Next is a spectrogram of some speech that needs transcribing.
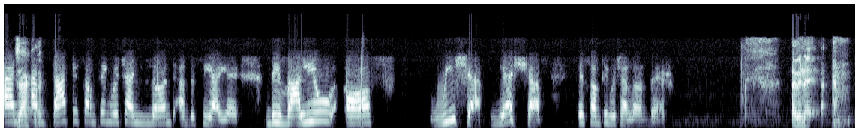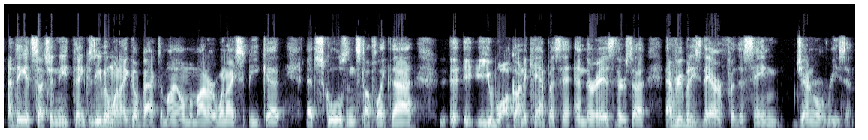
and, exactly. and that is something which I learned at the CIA. The value of we chef, yes chef, is something which I learned there. I mean, I, I think it's such a neat thing because even when I go back to my alma mater, when I speak at, at schools and stuff like that, it, you walk onto campus and there is, there's a, everybody's there for the same general reason.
